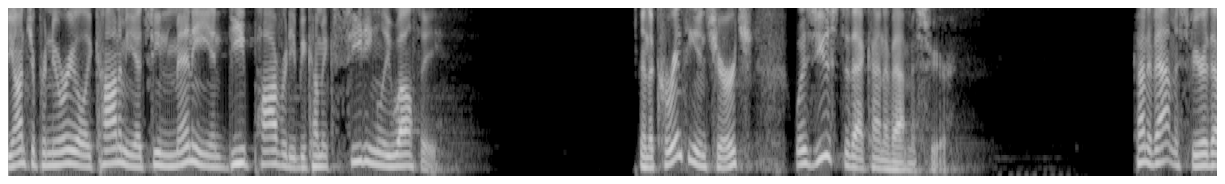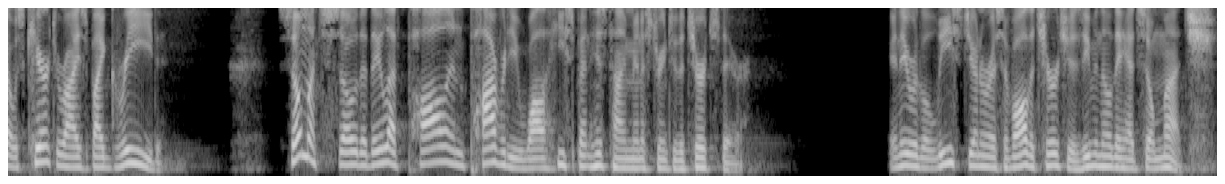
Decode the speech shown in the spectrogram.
The entrepreneurial economy had seen many in deep poverty become exceedingly wealthy. And the Corinthian church was used to that kind of atmosphere. Kind of atmosphere that was characterized by greed. So much so that they left Paul in poverty while he spent his time ministering to the church there. And they were the least generous of all the churches, even though they had so much.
